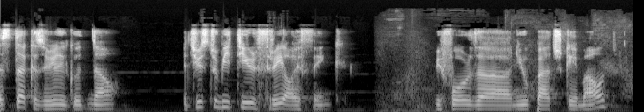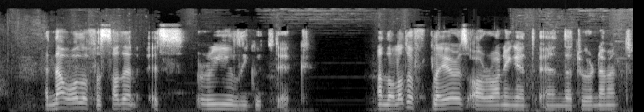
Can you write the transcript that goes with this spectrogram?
this deck is really good now. It used to be tier 3 I think, before the new patch came out. And now all of a sudden it's really good deck. And a lot of players are running it in the tournament.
